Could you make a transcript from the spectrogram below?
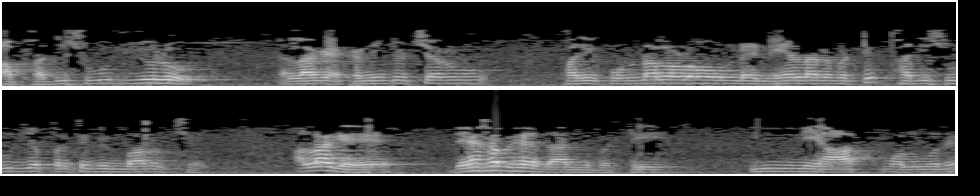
ఆ పది సూర్యులు ఎలాగ ఎక్కడి నుంచి వచ్చారు పది కుండలలో ఉండే నీళ్లను బట్టి పది సూర్య ప్రతిబింబాలు వచ్చాయి అలాగే దేహభేదాన్ని బట్టి ఇన్ని ఆత్మలు అనే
